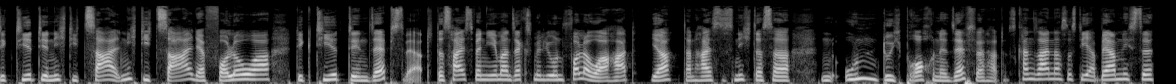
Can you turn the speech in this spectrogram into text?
diktiert dir nicht die Zahl. Nicht die Zahl der Follower diktiert den Selbstwert. Das heißt, wenn jemand sechs Millionen Follower hat, ja, dann heißt es nicht, dass er einen undurchbrochenen Selbstwert hat. Es kann sein, dass es die erbärmlichste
